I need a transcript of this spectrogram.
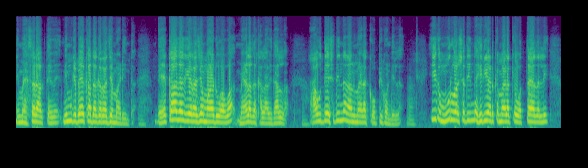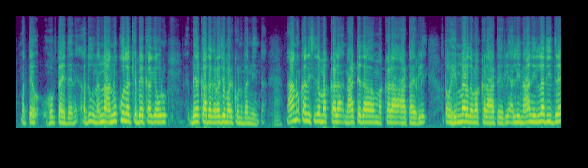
ನಿಮ್ಮ ಹೆಸರು ಹಾಕ್ತೇವೆ ನಿಮಗೆ ಬೇಕಾದಾಗ ರಜೆ ಮಾಡಿ ಅಂತ. ಬೇಕಾದಾಗೆ ರಜೆ ಮಾಡುವವ ಮೇಳದ ಕಲಾವಿದ ಅಲ್ಲ. ಆ ಉದ್ದೇಶದಿಂದ ನಾನು ಮೇಳಕ್ಕೆ ಒಪ್ಪಿಕೊಂಡಿಲ್ಲ. ಈಗ ಮೂರು ವರ್ಷದಿಂದ ಹಿರಿಯಡ್ಕ ಮೇಳಕ್ಕೆ ಒತ್ತಾಯದಲ್ಲಿ ಮತ್ತೆ ಹೋಗ್ತಾ ಇದ್ದೇನೆ. ಅದು ನನ್ನ ಅನುಕೂಲಕ್ಕೆ ಬೇಕಾಗಿ ಅವರು ಬೇಕಾದಾಗ ರಜೆ ಮಾಡಿಕೊಂಡು ಬನ್ನಿ ಅಂತ. ನಾನು ಕಲಿಸಿದ ಮಕ್ಕಳ ನಾಟ್ಯದ ಮಕ್ಕಳ ಆಟ ಇರಲಿ ಅಥವಾ ಹಿಮ್ಮೇಳದ ಮಕ್ಕಳ ಆಟ ಇರಲಿ ಅಲ್ಲಿ ನಾನು ಇಲ್ಲದಿದ್ದರೆ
